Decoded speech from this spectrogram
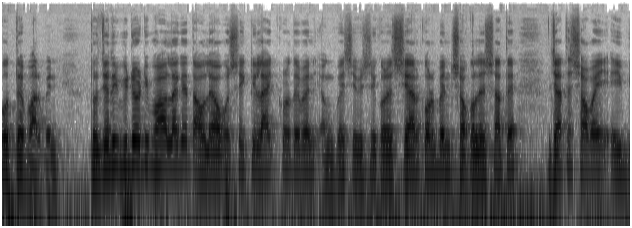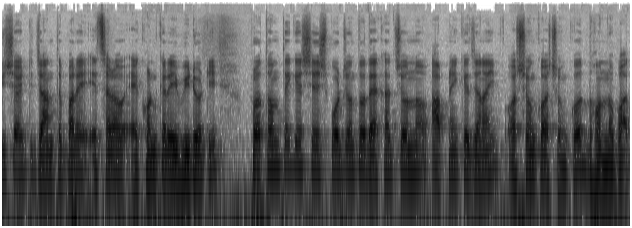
করতে পারবেন। তো যদি ভিডিওটি ভালো লাগে, তাহলে অবশ্যই একটি লাইক করে দেবেন এবং বেশি বেশি করে শেয়ার করবেন সকলের সাথে, যাতে সবাই এই বিষয়টি জানতে পারে। এছাড়াও এখনকার এই ভিডিওটি প্রথম থেকে শেষ পর্যন্ত দেখার জন্য আপনাকে জানাই অসংখ্য অসংখ্য ধন্যবাদ।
